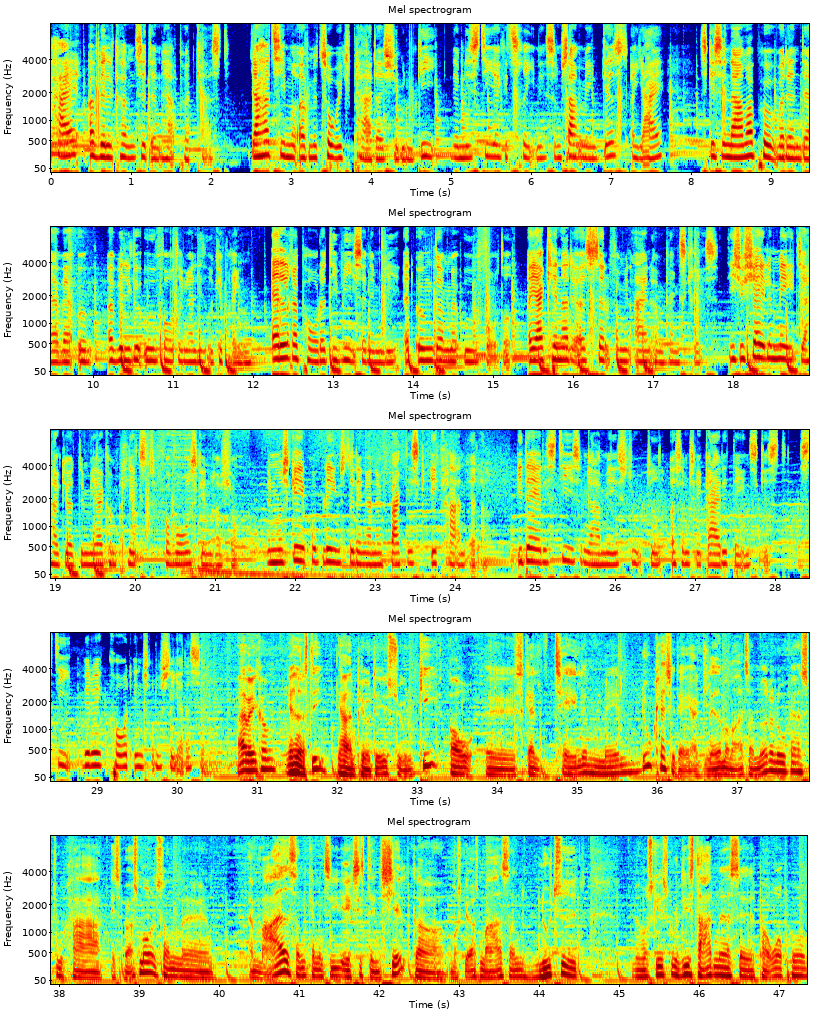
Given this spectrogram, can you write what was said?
Hej og velkommen til den her podcast. Jeg har teamet op med to eksperter i psykologi, nemlig Stig og Katrine, som sammen med en gæst og jeg skal se nærmere på, hvordan det er at være ung, og hvilke udfordringer livet kan bringe. Alle rapporter de viser nemlig, at ungdom er udfordret, og jeg kender det også selv fra min egen omgangskreds. De sociale medier har gjort det mere komplekst for vores generation, men måske problemstillingerne faktisk ikke har en alder. I dag er det Stig, som jeg har med i studiet, og som skal guide dagens gæst. Stig, vil du ikke kort introducere dig selv? Hej og velkommen. Jeg hedder Stig. Jeg har en Ph.D. i psykologi og øh, skal tale med Lukas i dag. Jeg glæder mig meget til at møde dig, Lukas. Du har et spørgsmål, som øh, er meget, sådan kan man sige, eksistentielt og måske også meget sådan nutidigt. Men måske skulle du lige starte med at sætte et par ord på,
